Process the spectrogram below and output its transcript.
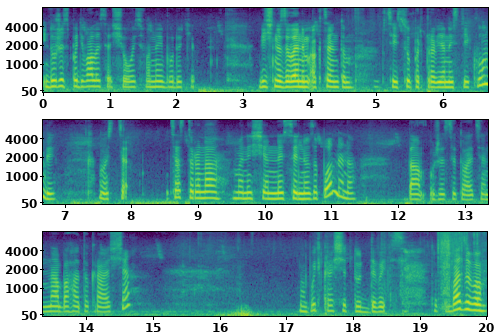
І дуже сподівалася, що ось вони будуть вічно зеленим акцентом в цій супер трав'янистій клумбі. Ось ця, ця сторона в мене ще не сильно заповнена. Там уже ситуація набагато краща. Мабуть, краще тут дивитися. Тобто базово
